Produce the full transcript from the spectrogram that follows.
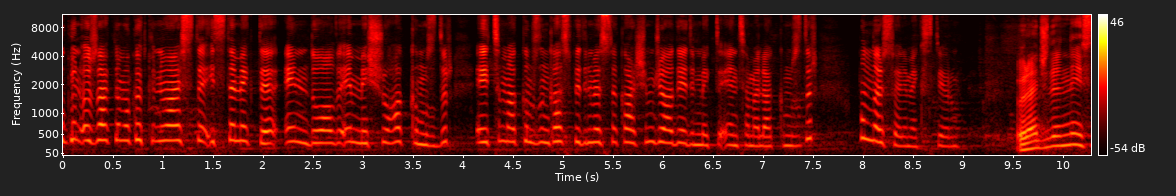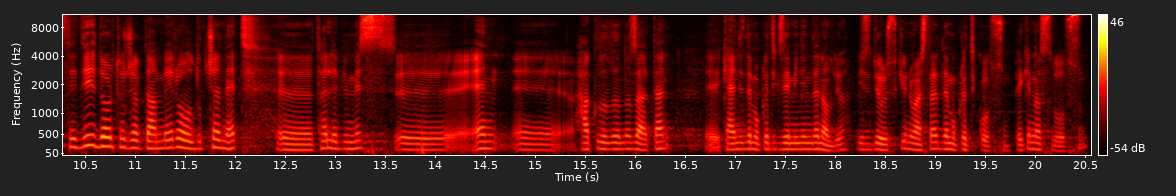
bugün özel demokratik üniversite istemek de en doğal ve en meşru hakkımızdır. Eğitim hakkımızın gasp edilmesine karşı mücadele edilmek de en temel hakkımızdır. Bunları söylemek istiyorum. Öğrencilerin ne istediği 4 Ocak'tan beri oldukça net. Ee, talebimiz e, en e, haklılığını zaten e, kendi demokratik zemininden alıyor. Biz diyoruz ki üniversiteler demokratik olsun. Peki nasıl olsun?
